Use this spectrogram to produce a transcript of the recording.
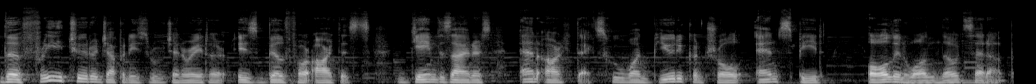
The 3D Tudor Japanese Roof Generator is built for artists, game designers, and architects who want beauty control and speed all in one node setup.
